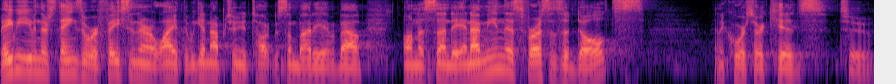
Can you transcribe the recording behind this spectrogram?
Maybe even there's things that we're facing in our life that we get an opportunity to talk to somebody about on a Sunday. And I mean this for us as adults and, of course, our kids too.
